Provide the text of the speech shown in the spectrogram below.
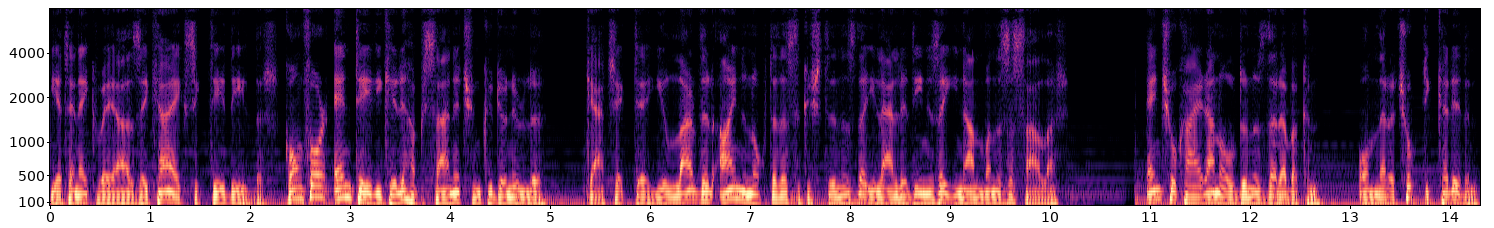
Yetenek veya zeka eksikliği değildir. Konfor en tehlikeli hapishane çünkü gönüllü. Gerçekte yıllardır aynı noktada sıkıştığınızda ilerlediğinize inanmanızı sağlar. En çok hayran olduğunuzlara bakın. Onlara çok dikkat edin.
